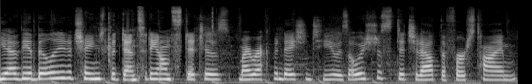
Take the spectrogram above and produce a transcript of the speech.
You have the ability to change the density on stitches. My recommendation to you is always just stitch it out the first time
